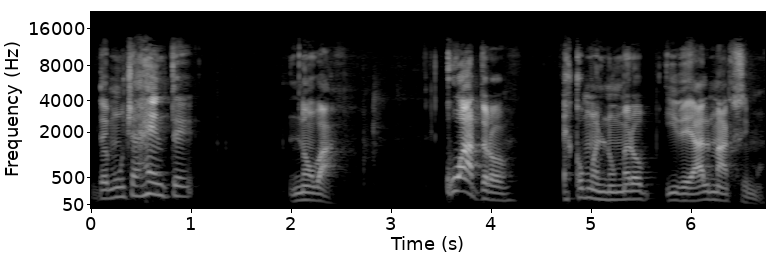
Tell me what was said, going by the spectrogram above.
de mucha gente, no va. Cuatro es como el número ideal máximo.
